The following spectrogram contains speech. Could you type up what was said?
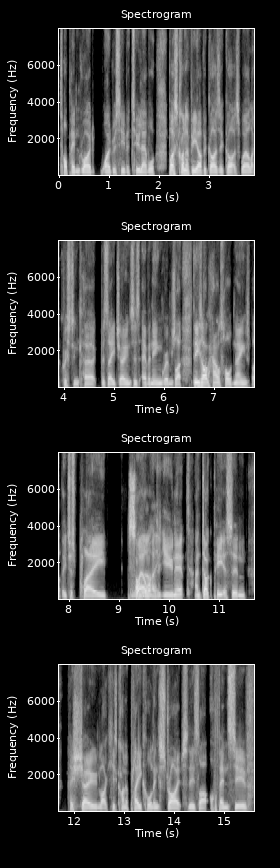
top end wide wide receiver two level. But it's kind of the other guys have got as well, like Christian Kirk, Zay Joneses, Evan Engram's. Like these aren't household names, but they just play well as a unit. And Doug Pederson has shown like his kind of play calling stripes and his like offensive.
